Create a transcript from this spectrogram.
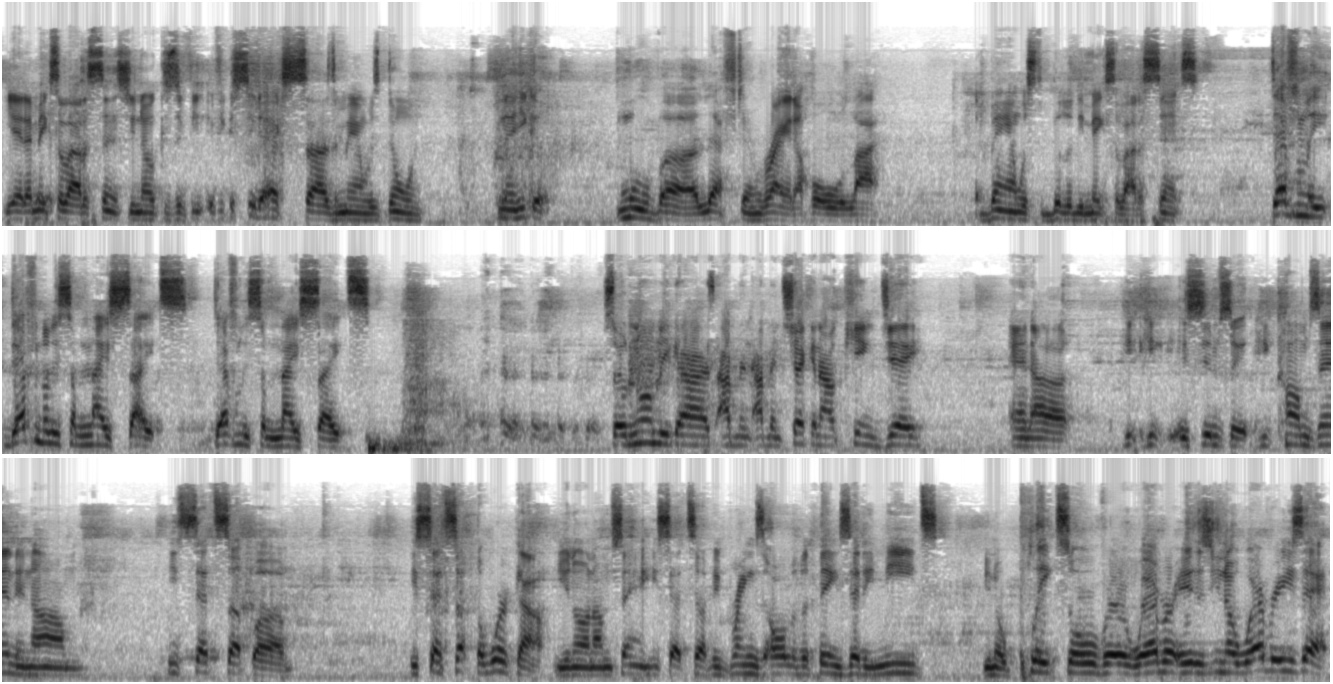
Yeah, that makes a lot of sense, you know, because if you, if you can see the exercise the man was doing, you know, he could move uh, left and right a whole lot. The band with stability makes a lot of sense. Definitely, definitely some nice sights. Definitely some nice sights. So normally, guys, I've been I've been checking out King J, and uh, he, he it seems that he comes in and um, he sets up uh, he sets up the workout. You know what I'm saying? He sets up. He brings all of the things that he needs. You know, plates over wherever it is. You know, wherever he's at,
